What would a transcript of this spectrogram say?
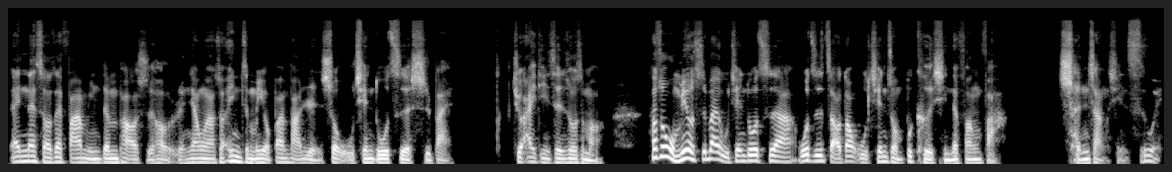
哎，那时候在发明灯泡的时候，人家问他说：‘哎，你怎么有办法忍受五千多次的失败？’就爱迪生说什么？他说：‘我没有失败五千多次啊，我只是找到五千种不可行的方法。’成长型思维，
